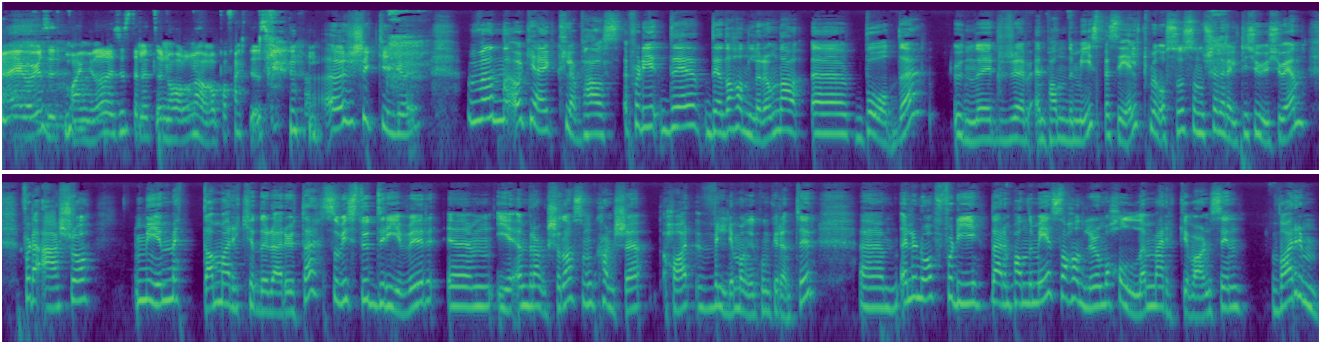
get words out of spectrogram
jeg har sett mange der. Jeg syns det er litt underholdende å høre på, faktisk. Skikkelig gøy. Men ok, Clubhouse. Fordi det det, det handler om, da, eh, både under en pandemi spesielt, men også sånn generelt i 2021 For det er så mye metta markeder der ute. Så hvis du driver eh, i en bransje da, som kanskje har veldig mange konkurrenter, eh, eller nå fordi det er en pandemi, så handler det om å holde merkevaren sin varm.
